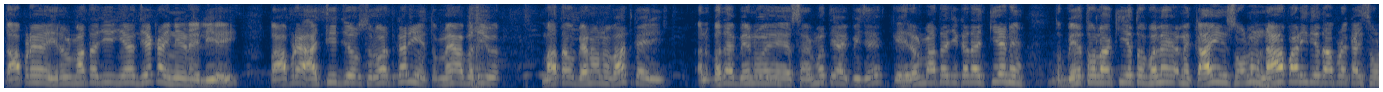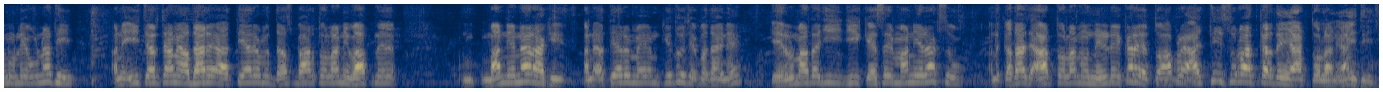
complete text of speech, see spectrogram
તો આપણે હિરલ માતાજી અહીંયા જે કાંઈ નિર્ણય લઈએ પણ આપણે આજથી જો શરૂઆત કરીએ, તો મેં આ બધી માતાઓ બહેનોને વાત કરી. અને બધા બહેનોએ સહમતી આપી છે કે હિરલ માતાજી કદાચ કહે ને, તો બે તોલા કહીએ તો ભલે અને કાંઈ સોનું ના પાડી દે તો આપણે કાંઈ સોનું લેવું નથી. અને એ ચર્ચાના આધારે અત્યારે અમે દસ બાર તોલાની વાતને માન્ય ના રાખી. અને અત્યારે મેં એમ કીધું છે બધાને કે હિરલ માતાજી જે કહેશે માન્ય રાખશું. અને કદાચ આઠ તોલાનો નિર્ણય કરે તો આપણે આજથી શરૂઆત કરી દઈએ આઠ તોલાની, અહીંથી જ.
